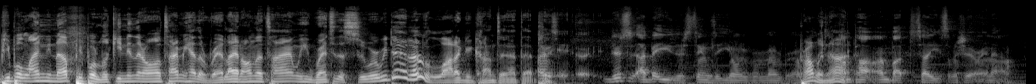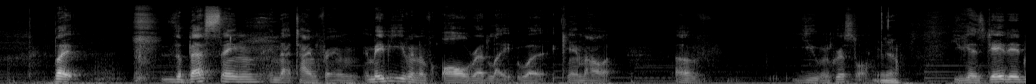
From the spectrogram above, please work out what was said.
People lining up, people looking in there all the time. We had the red light on the time. We went to the sewer. We did. There was a lot of good content at that I, place. mean, uh, there's, I bet you there's things that you don't even remember. I'm Probably about to- not. I'm, I'm about to tell you some shit right now. But the best thing in that time frame, and maybe even of all red light, what came out of you and Crystal. yeah. You guys dated,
